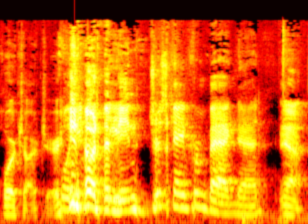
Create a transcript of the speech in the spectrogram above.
horse archer. Well, you he- know what I mean? Just came from Baghdad. Yeah.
